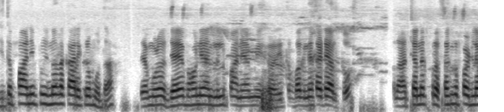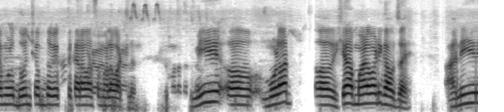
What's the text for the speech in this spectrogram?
इथं पाणी पूजनाचा कार्यक्रम होता. त्यामुळं जय आणलेलं पाणी आम्ही इथं बघण्यासाठी आलतो. पण अचानक प्रसंग पडल्यामुळे दोन शब्द व्यक्त करावा असं मला वाटलं. मी अ, मुळात ह्या माळवाडी गावचा आहे. आणि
